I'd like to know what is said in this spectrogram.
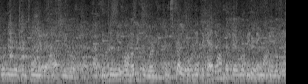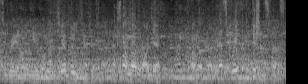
what we will continue to have. We will continue to look to work constructively together, but there will be things we will disagree on, and we will have to. That's great. The conditions first.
